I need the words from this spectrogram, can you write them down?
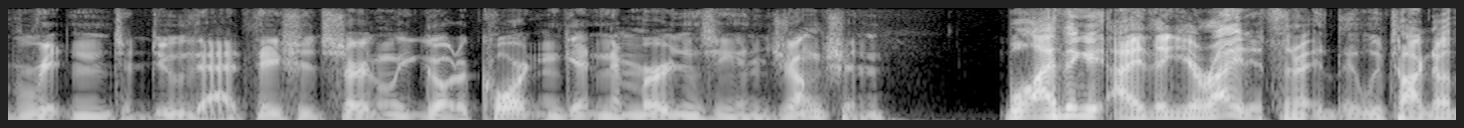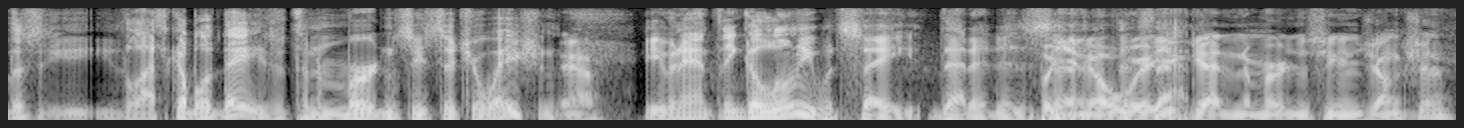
written to do that. They should certainly go to court and get an emergency injunction. Well, I think I think you're right. It's an, we've talked about this the last couple of days. It's an emergency situation. Yeah. Even Anthony Gulluni would say that it is. But uh, you know that's where you that. get an emergency injunction?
